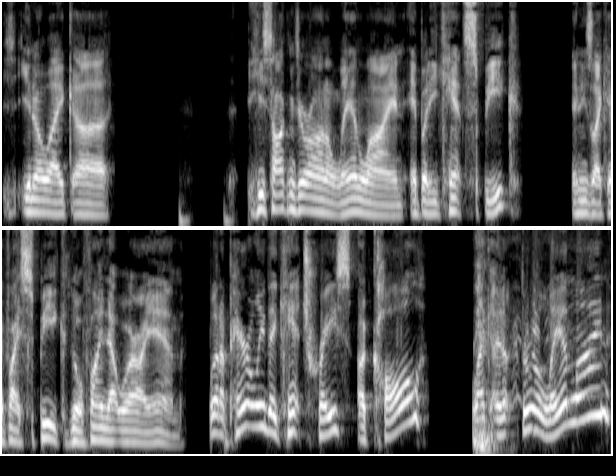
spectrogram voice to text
you know, like uh, he's talking to her on a landline, eh, but he can't speak, and he's like, if I speak, they'll find out where I am. But apparently, they can't trace a call like through a landline.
